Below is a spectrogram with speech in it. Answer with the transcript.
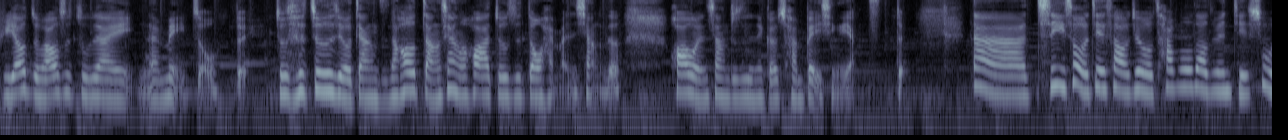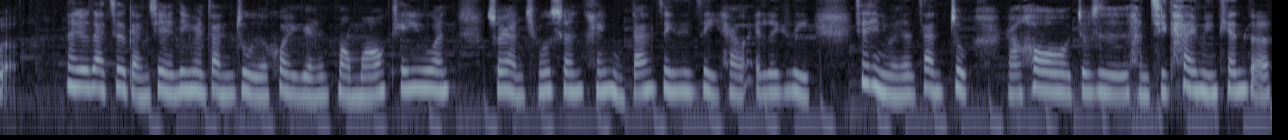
比较主要是住在南美洲。对，就是就是有这样子。然后长相的话，就是都还蛮像的，花纹上就是那个穿背心的样子。对。那食蚁兽的介绍就差不多到这边结束了。那就再次感谢订阅赞助的会员毛毛、KUN、水染秋生、黑牡丹、ZZZ，还有 Alex，谢谢你们的赞助。然后就是很期待明天的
